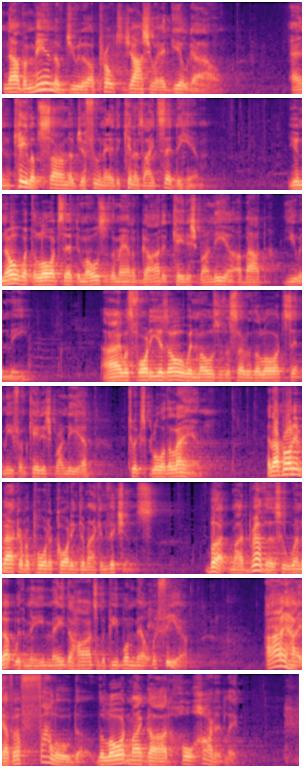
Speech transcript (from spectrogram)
Now the men of Judah approached Joshua at Gilgal, and Caleb, son of Jephunneh the Kenizzite, said to him, You know what the Lord said to Moses, the man of God, at Kadesh Barnea about you and me. I was 40 years old when Moses, the servant of the Lord, sent me from Kadesh Barnea to explore the land. And I brought him back a report according to my convictions. But my brothers who went up with me made the hearts of the people melt with fear. I, however, followed the Lord my God wholeheartedly.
